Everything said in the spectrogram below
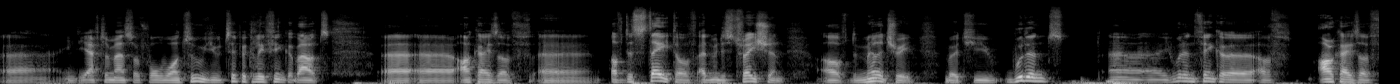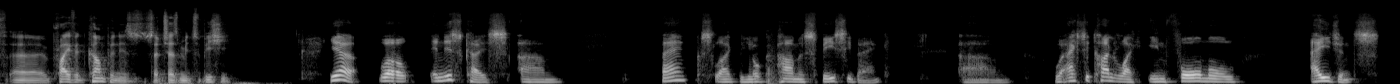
uh, in the aftermath of World War II, you typically think about uh, archives of of the state, of administration, of the military, but you wouldn't you wouldn't think of archives of private companies such as Mitsubishi. Yeah, well, in this case, um, banks like the Yokohama Specie Bank um, were actually kind of like informal agents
